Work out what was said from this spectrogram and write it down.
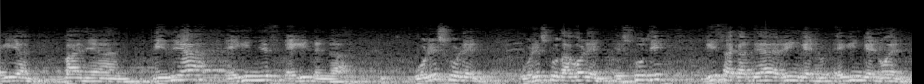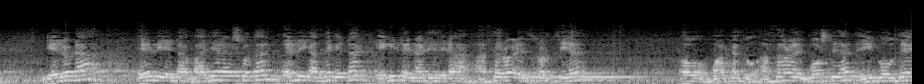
agian, baina bidea eginez egiten da. Gure eskuren, gure esku dagoren eskutik gizakatea egin genuen. Gerora, herri eta baiara askotan herri galdeketak egiten ari dira azaroaren sortzian, o, barkatu, azaroaren bostean egingo dute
